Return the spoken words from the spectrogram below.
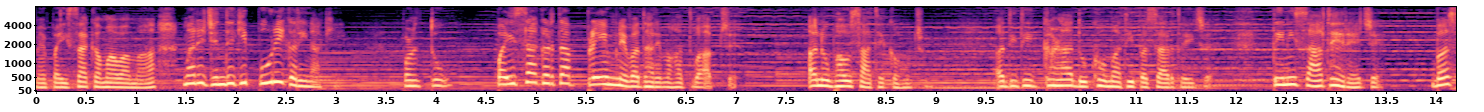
મેં પૈસા કમાવામાં મારી જિંદગી પૂરી કરી નાખી, પણ તું પૈસા કરતાં પ્રેમને વધારે મહત્વ આપજે. અનુભવ સાથે કહું છું, અદિતિ ઘણા દુઃખોમાંથી પસાર થઈ છે. તેની સાથે રહેજે. બસ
